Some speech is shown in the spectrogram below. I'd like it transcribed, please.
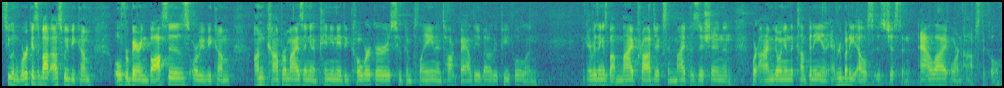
See, when work is about us, we become overbearing bosses or we become uncompromising and opinionated coworkers who complain and talk badly about other people and like everything is about my projects and my position and where I'm going in the company and everybody else is just an ally or an obstacle.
